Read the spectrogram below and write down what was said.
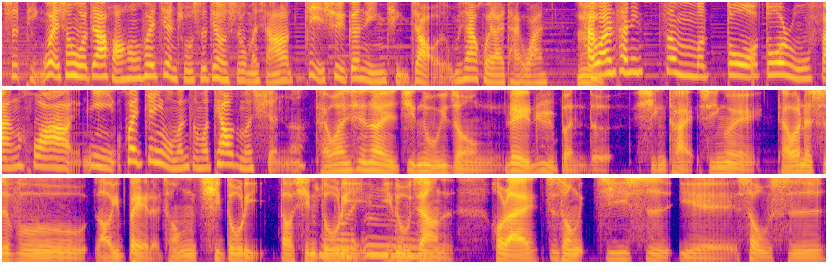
是品味生活家黄鸿辉建筑师。建筑师，我们想要继续跟您请教。我们现在回来台湾，台湾餐厅这么多，多如繁花，你会建议我们怎么挑、怎么选呢？台湾现在进入一种类日本的形态，是因为台湾的师傅老一辈的，从七都里到新都里一路这样子。嗯、后来自从鸡市野寿司。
